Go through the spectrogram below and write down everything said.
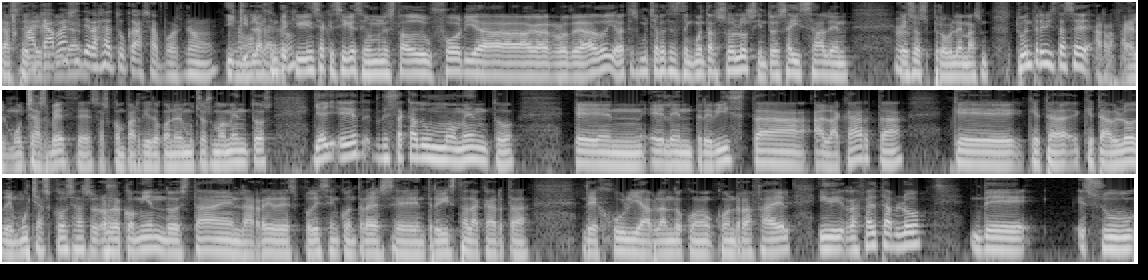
Acabas y te vas a tu casa, pues no. Y No, la gente que piensa que sigues en un estado de euforia y a veces muchas veces te encuentras solos y entonces ahí salen Hmm. esos problemas. Tú entrevistaste a Rafael muchas veces, has compartido con él muchos momentos y he destacado un momento en el entrevista a la carta que, que, te, que te habló de muchas cosas. Os recomiendo, está en las redes, podéis encontrar esa entrevista a la carta de Julia hablando con, con Rafael. Y Rafael te habló de su,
